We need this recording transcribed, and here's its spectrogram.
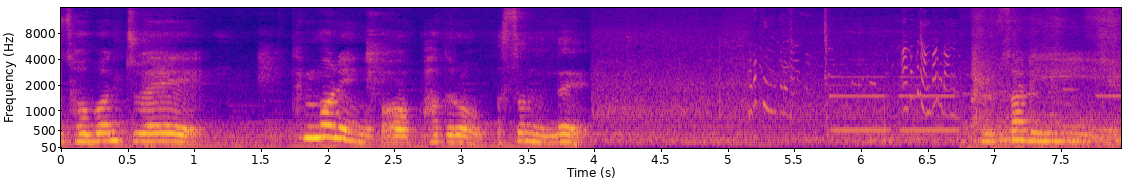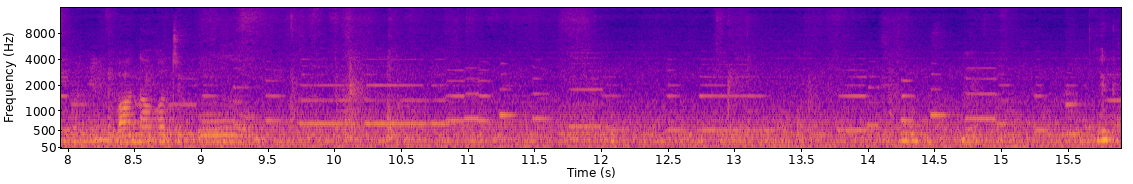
저 저번 주에 탬버린 이거 받으러 왔었는데 볼살이 많아가지고 음, 이렇게.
